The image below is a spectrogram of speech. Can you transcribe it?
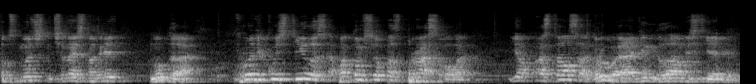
Тут ночью начинаешь смотреть, ну да, вроде кустилось, а потом все посбрасывало. Я остался, грубо один главный стебель.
